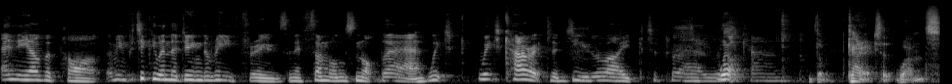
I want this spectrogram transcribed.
any other part, I mean, particularly when they're doing the read-throughs, and if someone's not there, which which character do you like to play when Well, you can? the character once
